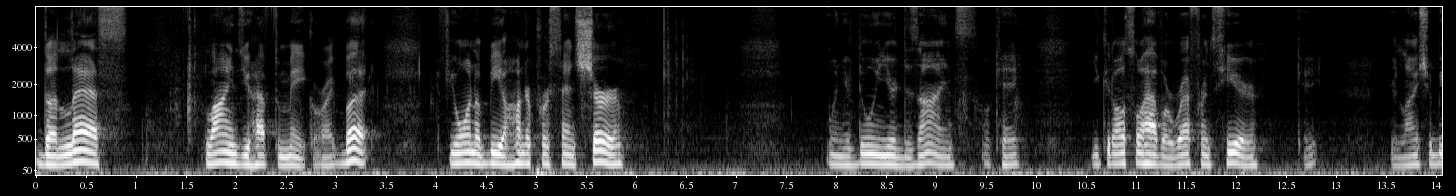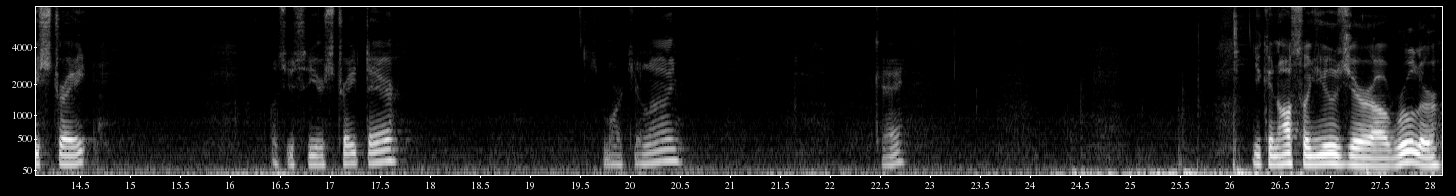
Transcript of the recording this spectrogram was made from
the less lines you have to make, all right? But if you wanna be 100% sure when you're doing your designs, okay, you could also have a reference here, okay? Your line should be straight. Once you see you're straight there, just mark your line. Okay. You can also use your uh, ruler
